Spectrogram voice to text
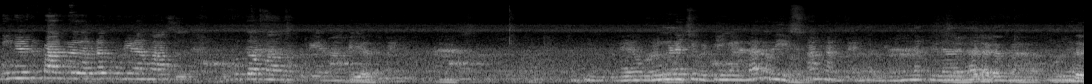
நீங்க எதிர்பார்க்கறத விட கூடிய காசு புத்தகம் வாங்கக்கூடிய நான் வேற ஒருங்கிணைச்சு விட்டீங்கன்னா அது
